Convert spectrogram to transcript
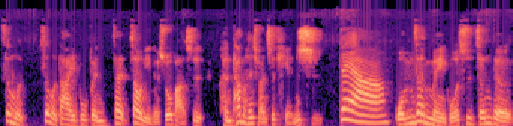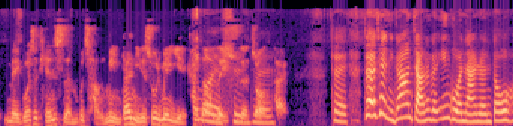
这么这么大一部分，在照你的说法是很他们很喜欢吃甜食。对啊，我们在美国是真的，美国是甜食人不偿命，但你的书里面也看到类似的状态。对对，而且你刚刚讲那个英国男人都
